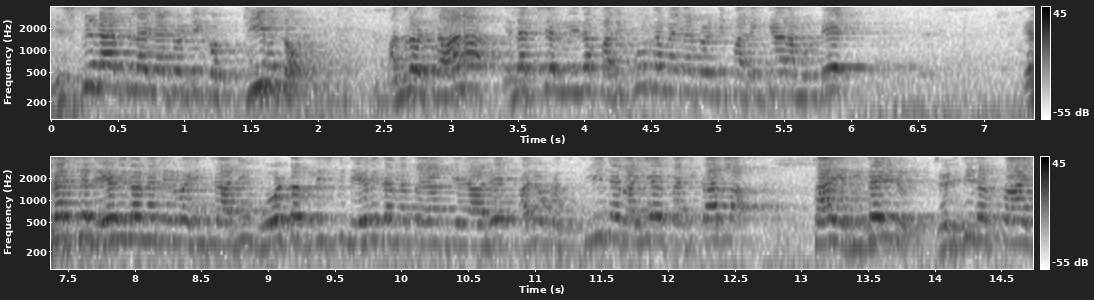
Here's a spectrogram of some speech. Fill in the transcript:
నిష్ణార్థులైనటువంటి ఒక అందులో చాలా ఎలక్షన్ మీద పరిపూర్ణమైనటువంటి పరిజ్ఞానం ఉండే ఎలక్షన్ ఏ విధంగా నిర్వహించాలి ఓటర్ లిస్టును ఏ విధంగా తయారు చేయాలి అని ఒక సీనియర్ ఐఏఎస్ అధికారుల స్థాయి రిటైర్డ్ జడ్జీల స్థాయి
